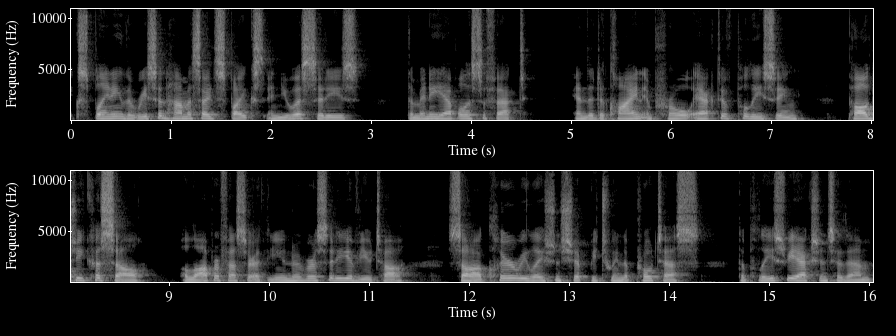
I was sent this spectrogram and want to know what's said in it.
explaining the recent homicide spikes in U.S. cities, the Minneapolis effect, and the decline in proactive policing, Paul G. Cassell, a law professor at the University of Utah, saw a clear relationship between the protests, the police reaction to them,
